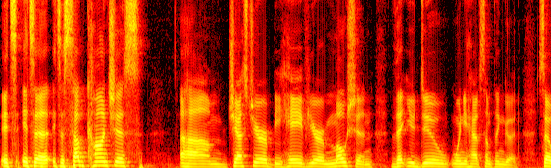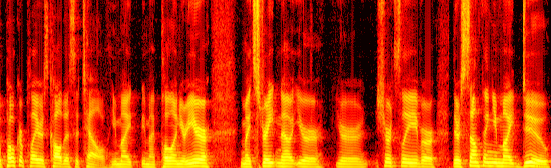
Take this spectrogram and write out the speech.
It's, it's, a, it's a subconscious um, gesture, behavior, motion that you do when you have something good. So poker players call this a tell. You might, you might pull on your ear, you might straighten out your, your shirt sleeve, or there's something you might do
